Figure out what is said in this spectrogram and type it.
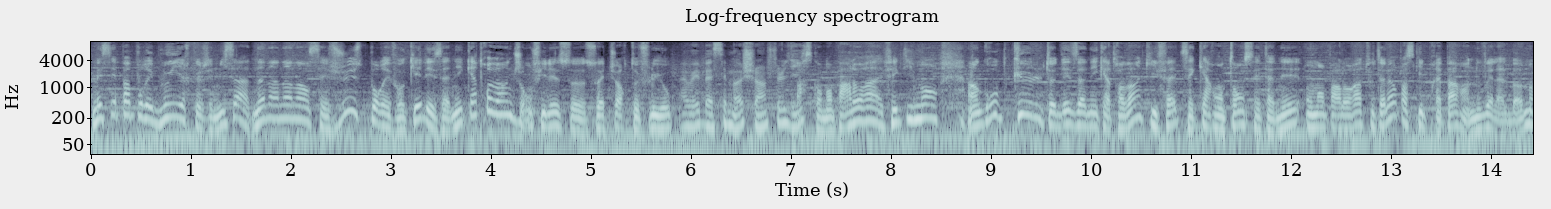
Mais c'est pas pour éblouir que j'ai mis ça. Non, non, non, non, c'est juste pour évoquer les années 80 que j'ai enfilé ce sweatshirt fluo. Ah oui, bah c'est moche, hein, je te le dis. Parce qu'on en parlera, effectivement. Un groupe culte des années 80 qui fête ses 40 ans cette année. On en parlera tout à l'heure parce qu'il prépare un nouvel album.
